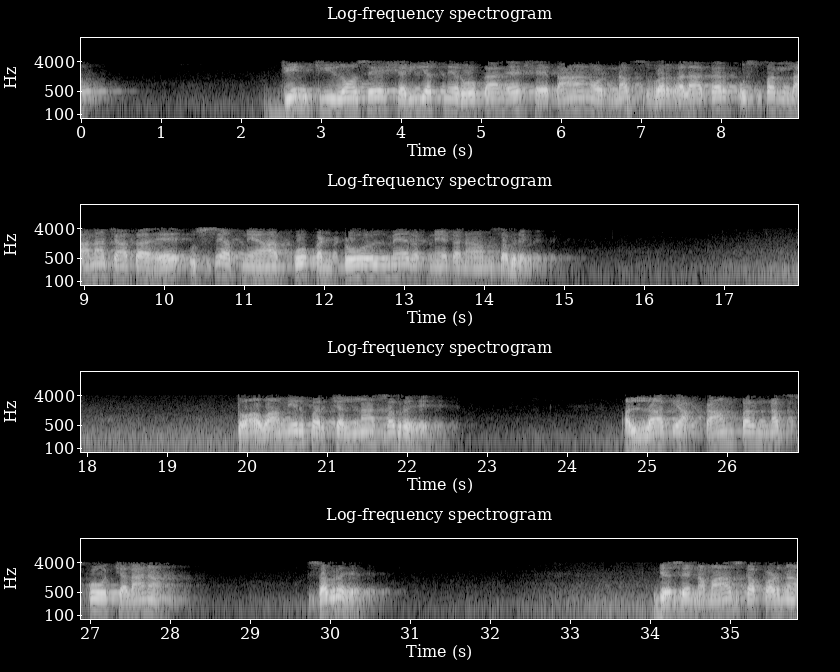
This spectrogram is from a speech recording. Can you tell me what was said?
جن چیزوں سے شریعت نے روکا ہے، شیطان اور نفس ورغلا کر اس پر لانا چاہتا ہے، اس سے اپنے آپ کو کنٹرول میں رکھنے کا نام صبر ہے تو عوامر پر چلنا صبر ہے۔ اللہ کے احکام پر نفس کو چلانا صبر ہے۔ جیسے نماز کا پڑھنا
